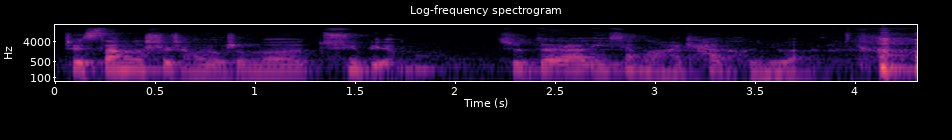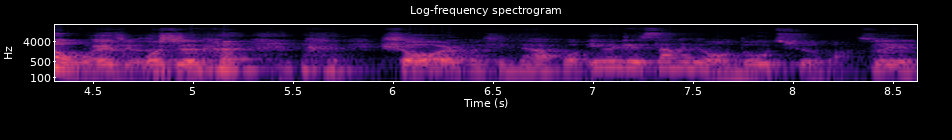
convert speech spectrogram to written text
这三个市场有什么区别吗？就大家离香港还差得很远。我也觉得，我觉得 首尔和新加坡，因为这三个地方我都去了嘛，所以，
